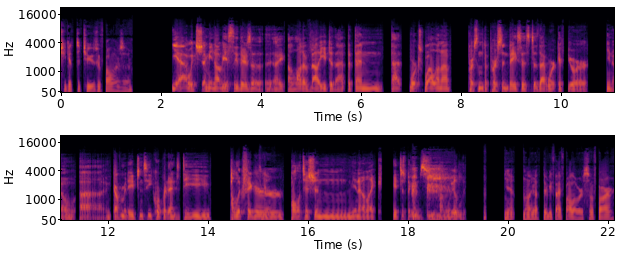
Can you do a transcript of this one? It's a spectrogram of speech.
she gets to choose who follows her. Yeah, which I mean, obviously there's a, a a lot of value to that, but then that works well on a person to person basis. Does that work if you're, you know, a government agency, corporate entity, public figure, yeah. politician? You know, like it just becomes unwieldy. Yeah. Well, I got 35 followers so far.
